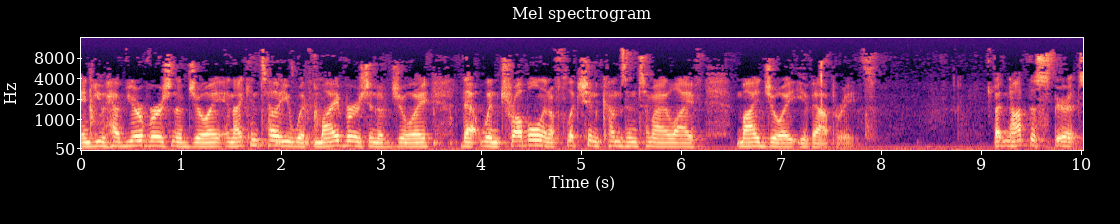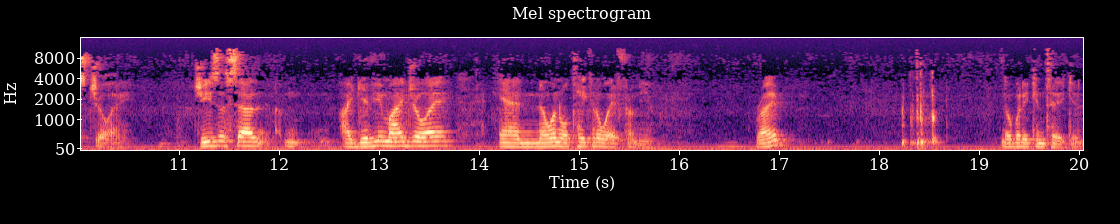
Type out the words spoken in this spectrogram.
and you have your version of joy. And I can tell you with my version of joy that when trouble and affliction comes into my life, my joy evaporates. But not the Spirit's joy. Jesus said, I give you my joy, and no one will take it away from you. Right? Nobody can take it.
